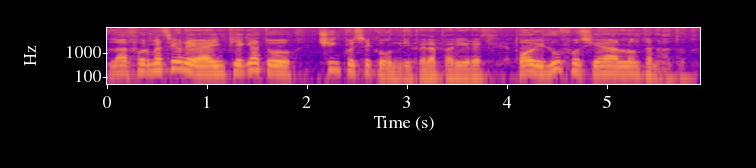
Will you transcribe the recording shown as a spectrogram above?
La formazione ha impiegato 5 secondi per apparire, poi l'UFO si è allontanato.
